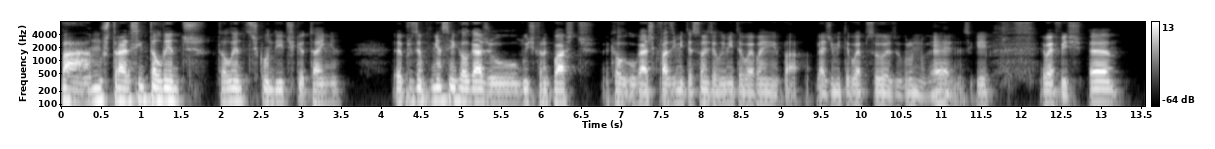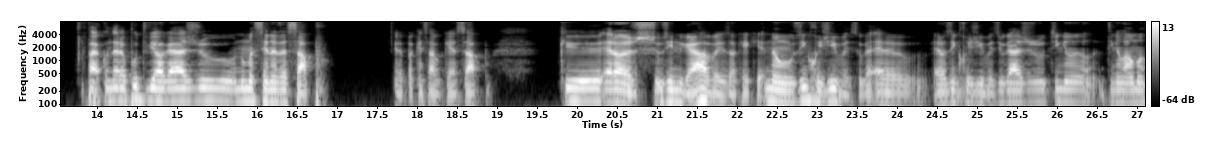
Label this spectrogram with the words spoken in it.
pá, mostrar assim talentos, talentos escondidos que eu tenho. Uh, por exemplo, conhecem aquele gajo, o Luís Franco Bastos, aquele, o gajo que faz imitações, ele imita bem, bem pá, o gajo imita bem pessoas, o Bruno Nogueira, não sei o quê, é bem fixe. Uh, pá, quando era puto vi o gajo numa cena da Sapo, uh, para quem sabe o que é Sapo, que era os, os inegáveis, ou o que é que é? Não, os incorrigíveis, o ga- era, era os incorrigíveis, e o gajo tinha, tinha lá uma,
